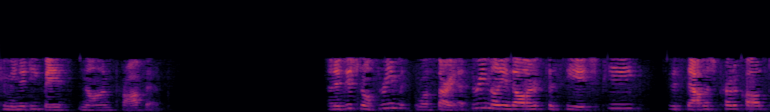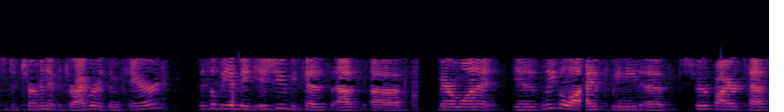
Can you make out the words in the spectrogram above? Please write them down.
community-based nonprofits. An additional three, well, sorry, a $3 million to CHP to establish protocols to determine if a driver is impaired this will be a big issue because as uh, marijuana is legalized, we need a surefire test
